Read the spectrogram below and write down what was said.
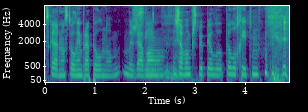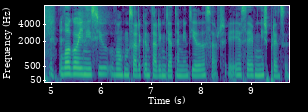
Se calhar não estou a lembrar pelo nome, mas já, Sim. vão, já vão perceber pelo, pelo ritmo. Logo ao início vão começar a cantar imediatamente e a dançar. Essa é a minha esperança.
